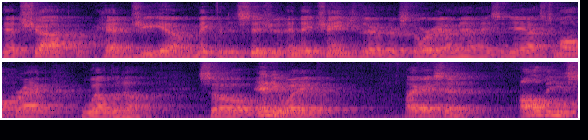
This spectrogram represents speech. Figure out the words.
that shop had GM make the decision and they changed their, their story on that. And they said, yeah, small crack, welded up. So anyway, like I said, all these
